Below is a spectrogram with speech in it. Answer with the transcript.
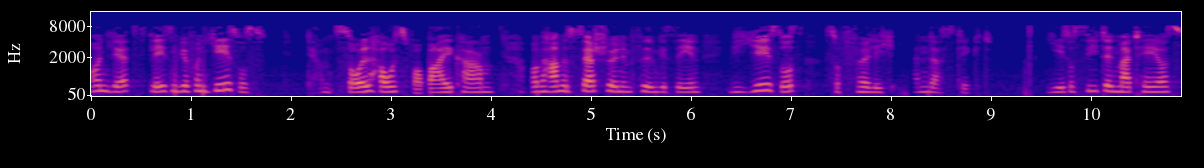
Und jetzt lesen wir von Jesus, der am Zollhaus vorbeikam. Und wir haben es sehr schön im Film gesehen, wie Jesus so völlig anders tickt. Jesus sieht den Matthäus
